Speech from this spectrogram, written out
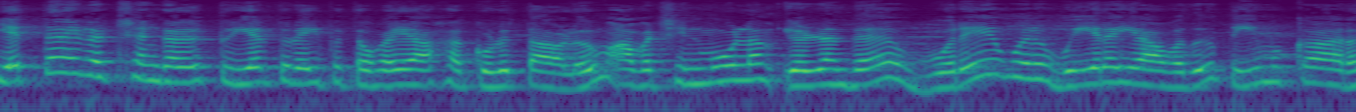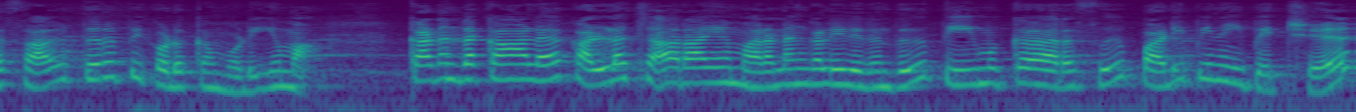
எத்தனை லட்சங்கள் துயர் துடைப்பு தொகையாக கொடுத்தாலும் அவற்றின் மூலம் இழந்த ஒரே ஒரு உயிரையாவது திமுக அரசால் திருப்பிக் கொடுக்க முடியுமா? கடந்த கால கள்ளச்சாராய மரணங்களிலிருந்து திமுக அரசு படிப்பினை பெற்று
